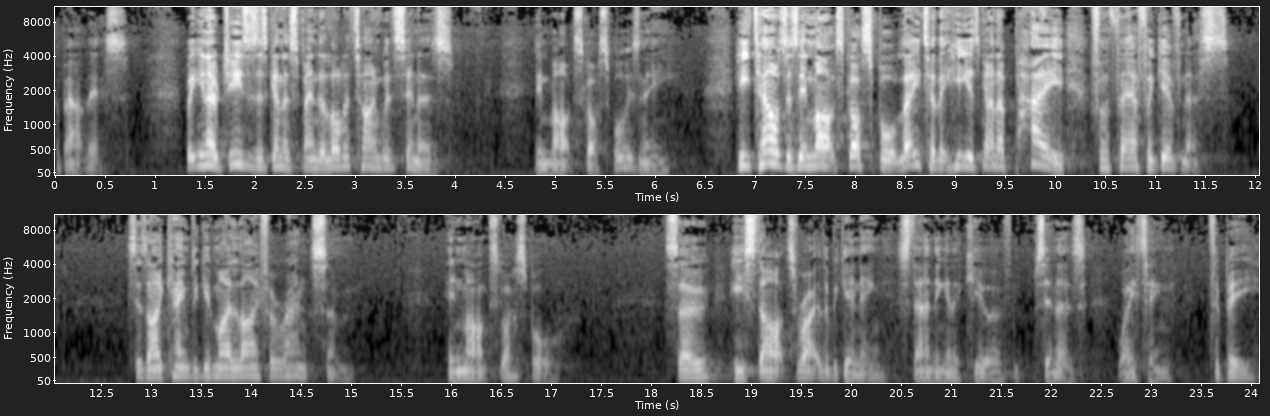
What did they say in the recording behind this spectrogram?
about this. But you know, Jesus is going to spend a lot of time with sinners. in Mark's gospel, isn't he? He tells us in Mark's gospel later that he is going to pay for their forgiveness. He says, I came to give my life a ransom in Mark's gospel. So he starts right at the beginning, standing in a queue of sinners waiting to be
